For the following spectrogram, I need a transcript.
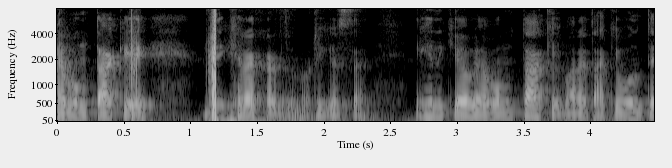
এবং তাকে দেখে রাখার জন্য ঠিক আছে? এখানে কী হবে? এবং তাকে মানে তাকে বলতে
